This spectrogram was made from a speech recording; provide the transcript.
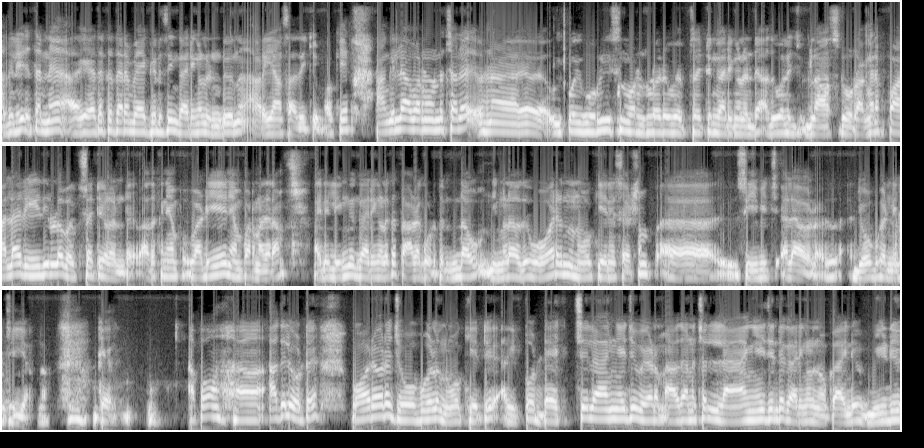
അതിൽ തന്നെ ഏതൊക്കെ തരം വേക്കൻസിയും കാര്യങ്ങൾ ഉണ്ട് എന്ന് അറിയാൻ സാധിക്കും. ഓക്കെ അങ്ങനെ പറഞ്ഞു വെച്ചാൽ ഇപ്പോൾ ഉറീസ് എന്ന് പറഞ്ഞിട്ടുള്ള ഒരു വെബ്സൈറ്റും കാര്യങ്ങളുണ്ട്. അതുപോലെ ഗ്ലാസ് ഡോർ അങ്ങനെ പല രീതിയിലുള്ള വെബ്സൈറ്റുകളുണ്ട് അതൊക്കെ ഞാൻ വഴിയേ ഞാൻ പറഞ്ഞുതരാം. അതിന്റെ ലിങ്കും കാര്യങ്ങളൊക്കെ താഴെ കൊടുത്തിട്ടുണ്ടാവും. നിങ്ങൾ അത് ഓരോന്ന് നോക്കിയതിന് ശേഷം സി വി അല്ല ജോബ് കണ്ടിന്യൂ ചെയ്യാം. ഓക്കെ അപ്പോൾ അതിലോട്ട് ഓരോരോ ജോബുകൾ നോക്കിയിട്ട് ഇപ്പോൾ ഡച്ച് ലാംഗ്വേജ് വേണം. അതാണ് വെച്ചാൽ ലാംഗ്വേജിന്റെ കാര്യങ്ങൾ നോക്കുക. അതിന്റെ വീഡിയോ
